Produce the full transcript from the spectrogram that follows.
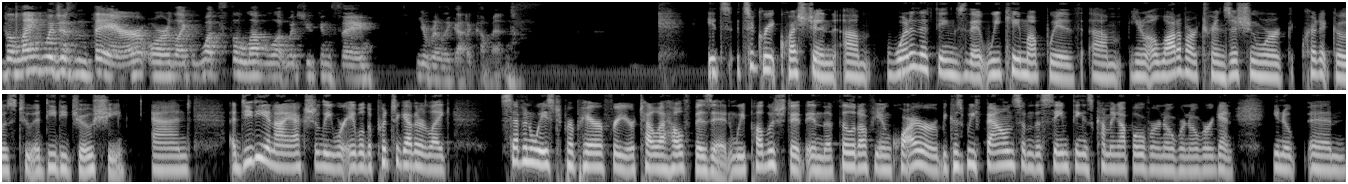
the language isn't there, or like, what's the level at which you can say you really got to come in? It's it's a great question. Um, one of the things that we came up with, um, you know, a lot of our transition work credit goes to Aditi Joshi, and Aditi and I actually were able to put together like seven ways to prepare for your telehealth visit. And we published it in the Philadelphia Inquirer because we found some of the same things coming up over and over and over again. You know, um,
